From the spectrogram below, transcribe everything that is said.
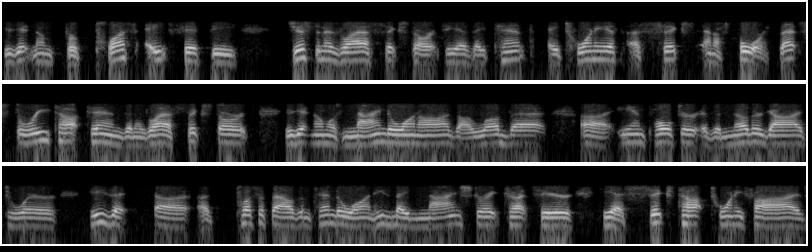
You're getting them for plus 850. Just in his last six starts, he has a 10th, a 20th, a 6th, and a 4th. That's three top 10s in his last six starts. You're getting almost 9 to 1 odds. I love that. Uh, Ian Poulter is another guy to where he's at uh, a plus a thousand, ten to one. He's made nine straight cuts here. He has six top twenty fives,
